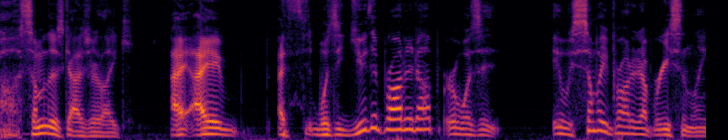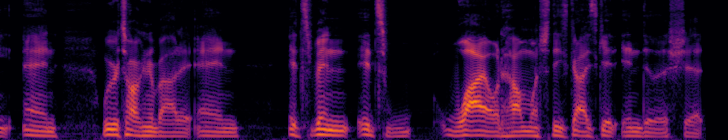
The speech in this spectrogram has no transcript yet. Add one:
Oh, some of those guys are like, I, I, I th- was it you that brought it up, or was it? It was somebody brought it up recently, and we were talking about it, and it's been it's wild how much these guys get into this shit.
